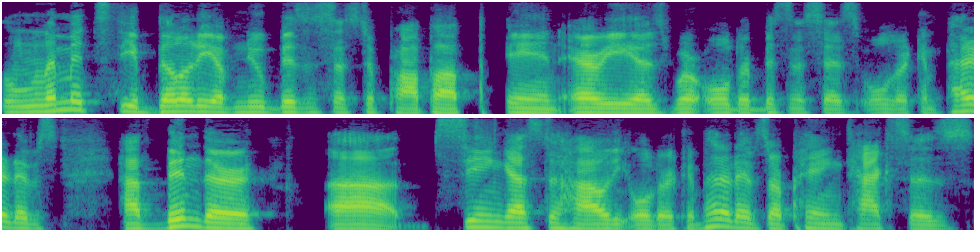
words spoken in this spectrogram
limits the ability of new businesses to prop up in areas where older businesses, older competitors have been there uh, seeing as to how the older competitives are paying taxes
